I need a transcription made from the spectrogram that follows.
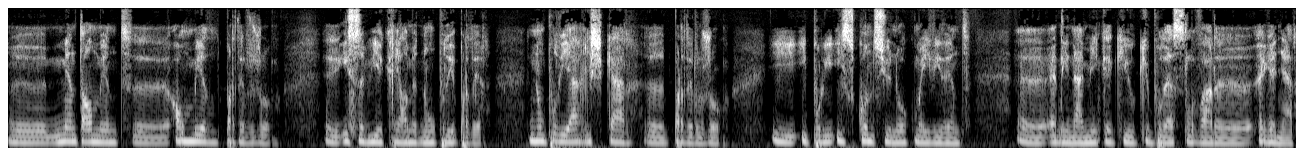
uh, mentalmente uh, ao medo de perder o jogo. e sabia que realmente não o podia perder. Não podia arriscar perder o jogo. E, e, por isso condicionou, como é evidente, a dinâmica que o, que o pudesse levar a ganhar.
